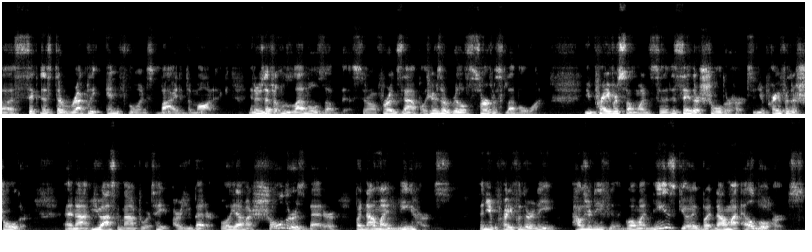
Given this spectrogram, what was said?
uh, sickness directly influenced by the demonic. And there's different levels of this. You know, for example, here's a real surface level one. You pray for someone, so let's say their shoulder hurts, and you pray for their shoulder. And you ask them afterwards, hey, are you better? Well, yeah, my shoulder is better, but now my knee hurts then you pray for their knee. How's your knee feeling? Well, my knee's good, but now my elbow hurts.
